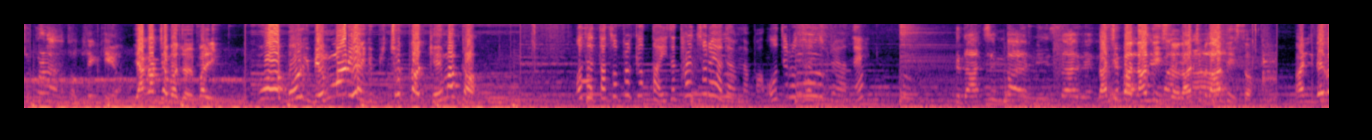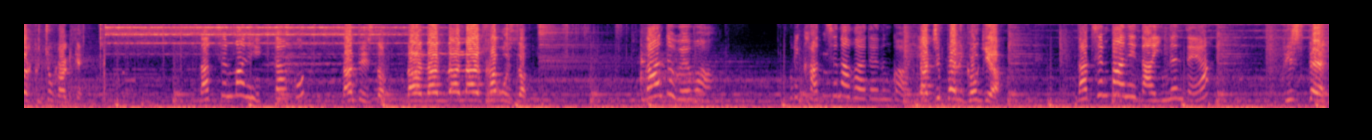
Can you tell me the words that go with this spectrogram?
촛불 하나 더 켤게요. 야각 잡아줘요 빨리. 와 뭐 이게 몇 마리야? 이거 미쳤다. 개 많다. 어 됐다. 촛불 꼈다. 이제 탈출해야 되나 봐. 어디로 탈출해야 돼? 그 나침반 있어야 돼. 나침반 나한테 있어. 나침반 나한테 있어 아니 내가 그쪽 갈게 나침반이 있다고? 나한테 있어 나 나 나 나 가고 있어 나한테 왜 와? 우리 같이 나가야 되는 거 아니야? 나침반이 거기야 나침반이 나 있는데야? 비슷해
